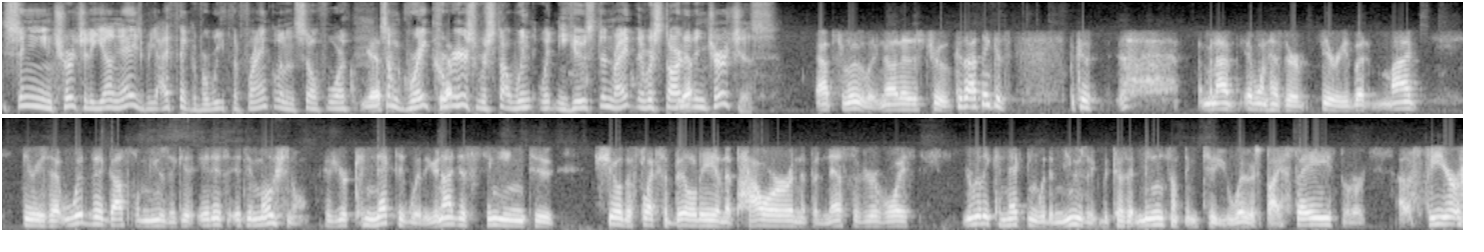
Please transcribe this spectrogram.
singing in church at a young age, but I think of Aretha Franklin and so forth. Yes. Some great careers yep. were started. Whitney Houston, right? They were started yep. in churches. Absolutely, no, that is true. Because I think it's because I mean, I've, everyone has their theory, but my theory is that with the gospel music, it, it is it's emotional because you're connected with it. You're not just singing to show the flexibility and the power and the finesse of your voice. You're really connecting with the music because it means something to you, whether it's by faith or out of fear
